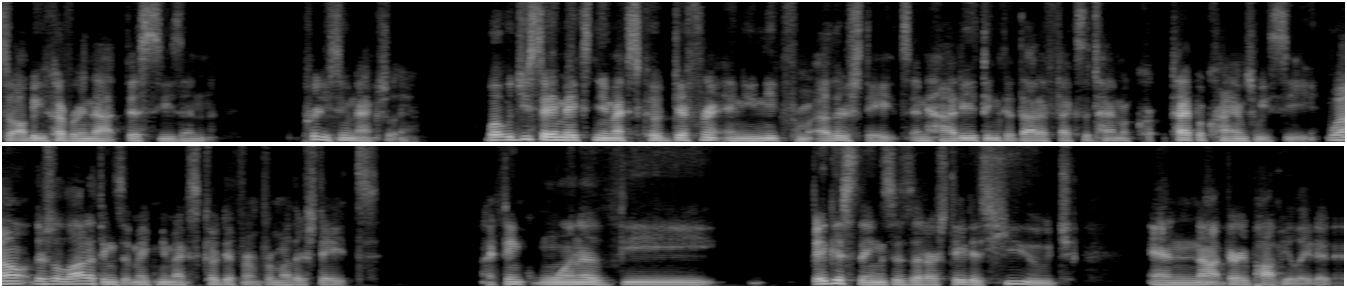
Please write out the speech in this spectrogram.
so I'll be covering that this season pretty soon, actually. What would you say makes New Mexico different and unique from other states, and how do you think that that affects the time of, type of crimes we see? Well, there's a lot of things that make New Mexico different from other states. I think one of the biggest things is that our state is huge and not very populated.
